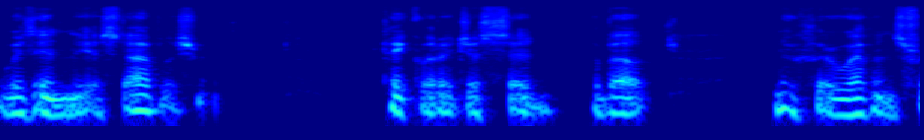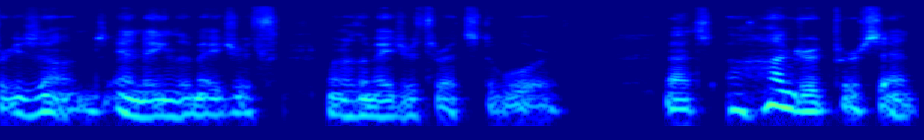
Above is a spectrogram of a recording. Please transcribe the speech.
within the establishment. Take what I just said about nuclear weapons free zones, ending the major, one of the major threats to war. That's 100%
